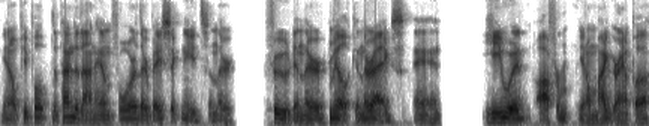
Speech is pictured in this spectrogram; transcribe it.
You know, people depended on him for their basic needs and their food and their milk and their eggs. And he would offer, you know, my grandpa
